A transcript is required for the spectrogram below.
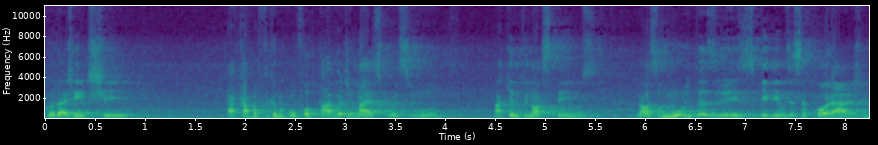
Quando a gente acaba ficando confortável demais com esse mundo, com aquilo que nós temos, nós muitas vezes perdemos essa coragem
